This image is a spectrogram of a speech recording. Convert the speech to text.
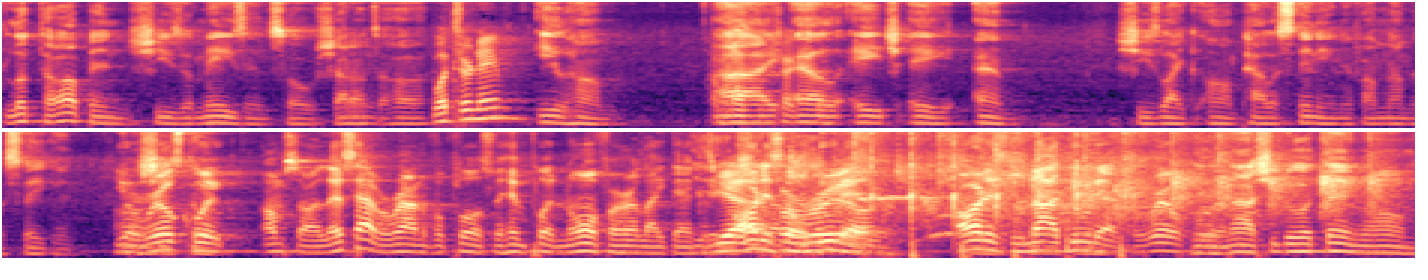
looked her up, and she's amazing. So shout out to her. What's her name? Ilham. I'm gonna have I to check L H A M. She's like um, Palestinian, if I'm not mistaken. Yo, real quick, dope. I'm sorry. Let's have a round of applause for him putting on for her like that. Because Yeah, artists for don't do real. that. Artists do not do that for real. For Yeah, real. nah, she do her thing. Um,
